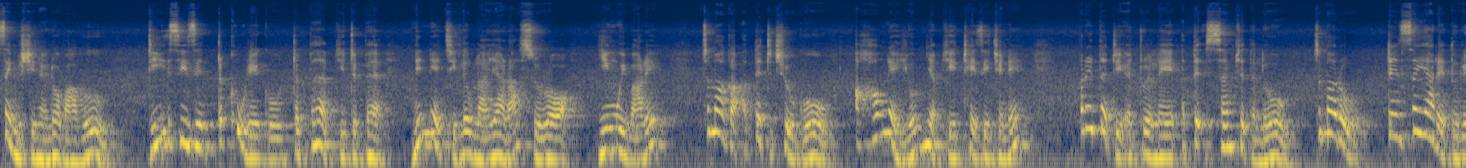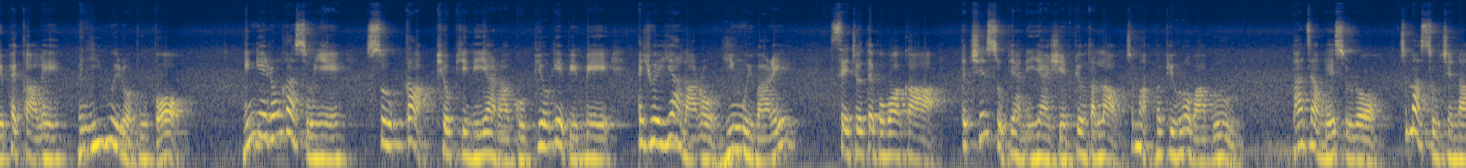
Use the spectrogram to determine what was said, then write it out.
စိတ်မရှိနိုင်တော့ပါဘူးဒီအစီအစဉ်တစ်ခုတည်းကိုတပတ်ပြီးတပတ်နစ်နစ်ချီလှုပ်လာရတာဆိုတော့ညင်းငွေပါတယ်ကျမကအသက်တချို့ကိုအဟောင်းနဲ့ရုံးညက်ပြေးထည့်စေခြင်းနဲ့ပ ရိသတ်တွေအတွက်လည်းအသက်ဆန်းဖြစ်တယ်လို့ကျမတို့တင်ဆက်ရတဲ့သူတွေဘက်ကလည်းမငြင်းငွေတော့ဘူးပေါ့ငငယ်တုန်းကဆိုရင်ဆိုကဖြိုပြနေရတာကိုပြောခဲ့ပေမဲ့အရွယ်ရလာတော့ညင်းငွေပါတယ်ဆယ်ကျော်တဲ့ဘဝကတချင်းဆိုပြနေရရင်ပြောတဲ့လောက်ကျမမပြောတော့ပါဘူးဘာကြောင့်လဲဆိုတော့ကျမဆိုချင်တာ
